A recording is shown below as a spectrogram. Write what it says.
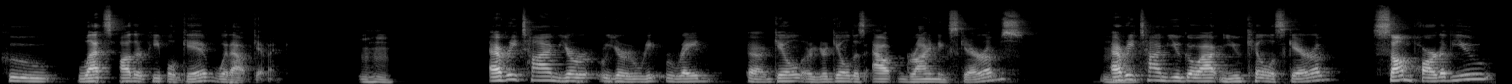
who lets other people give without giving. hmm every time your your re- raid uh, guild or your guild is out grinding scarabs, Mm-hmm. every time you go out and you kill a scarab, some part of you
